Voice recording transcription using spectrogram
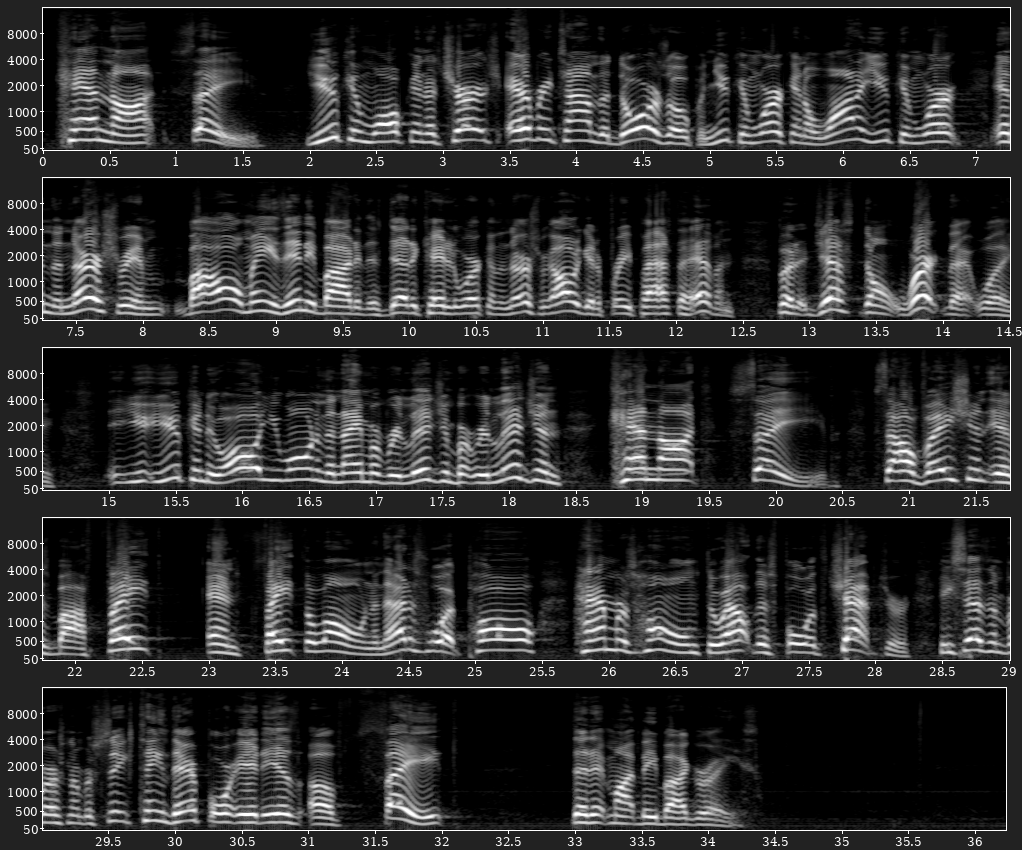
cannot save. You can walk in a church every time the door's open. You can work in Awana. You can work in the nursery. And by all means, anybody that's dedicated to work in the nursery ought to get a free pass to heaven. But it just don't work that way. You, you can do all you want in the name of religion, but religion cannot save. Salvation is by faith and faith alone. And that is what Paul hammers home throughout this fourth chapter. He says in verse number 16, Therefore it is of faith that it might be by grace.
